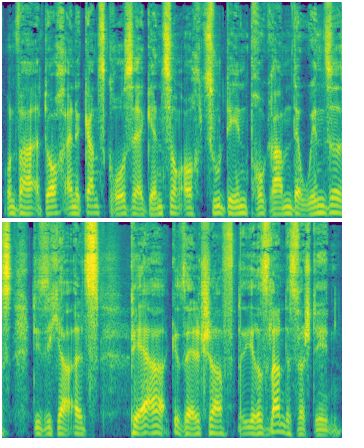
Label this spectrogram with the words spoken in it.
und war doch eine ganz große große Ergänzung auch zu den Programmen der Windsors, die sich ja als PR-Gesellschaft ihres Landes verstehen.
